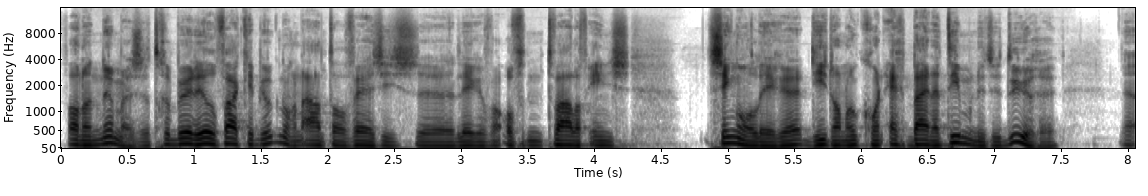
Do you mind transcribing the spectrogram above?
van een nummers. Het gebeurde heel vaak. Heb je ook nog een aantal versies eh, liggen van, of een 12 inch single liggen, die dan ook gewoon echt bijna 10 minuten duren. Ja.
